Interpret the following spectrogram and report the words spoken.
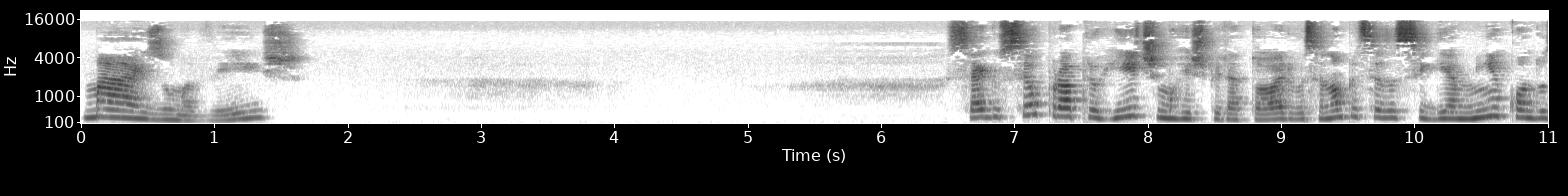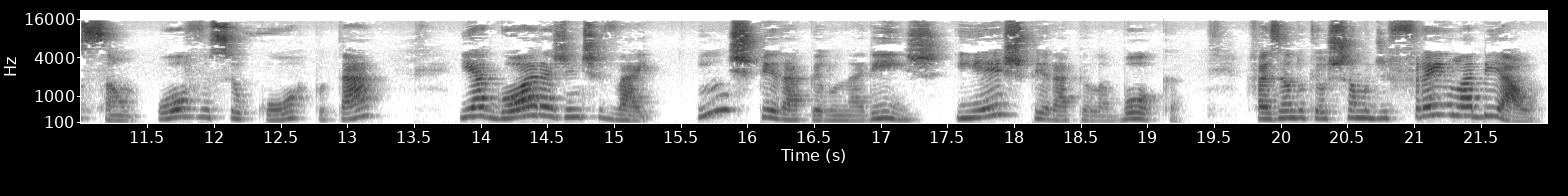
Mais uma vez. Segue o seu próprio ritmo respiratório, você não precisa seguir a minha condução. Ouve o seu corpo, tá? E agora a gente vai inspirar pelo nariz e expirar pela boca, fazendo o que eu chamo de freio labial.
